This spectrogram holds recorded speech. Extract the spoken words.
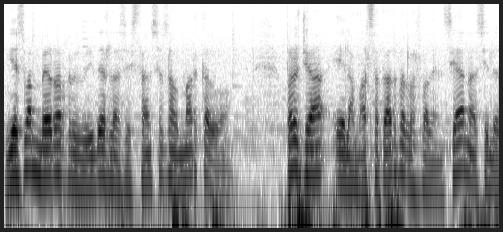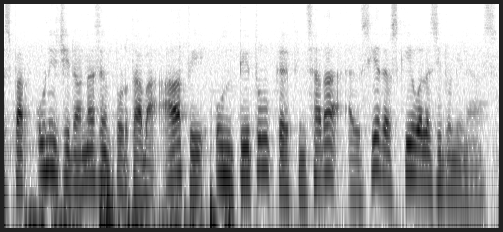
i es van veure reduïdes les distàncies al marcador però ja era massa tard per les valencianes i l'Espart Unigirona s'emportava a la fi un títol que fins ara els hi era esquiu a les gironines.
